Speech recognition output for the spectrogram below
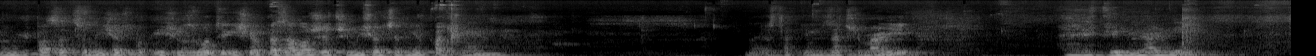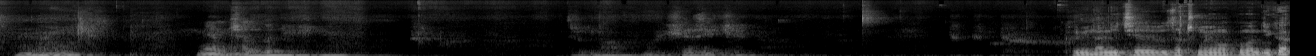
miał mi wpłacać co miesiąc po 50 zł i się okazało, że 3 miesiące mi nie płacił. No i ostatnio mnie zatrzymali e, kryminalni. No i miałem czas do dziś. Trudno, mówi się życie. Kryminalni cię zatrzymują o komornika?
